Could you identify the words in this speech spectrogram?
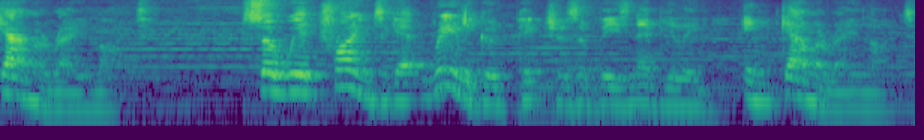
gamma ray light. So we're trying to get really good pictures of these nebulae in gamma ray light.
